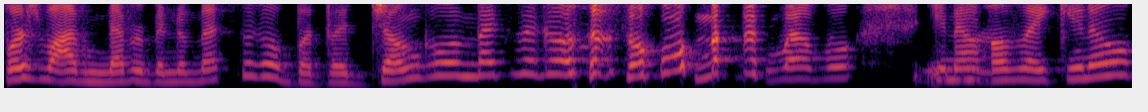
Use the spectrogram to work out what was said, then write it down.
first of all, I've never been to Mexico, but the jungle in Mexico, that's a whole nother level. You know, mm-hmm. I was like, you know,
